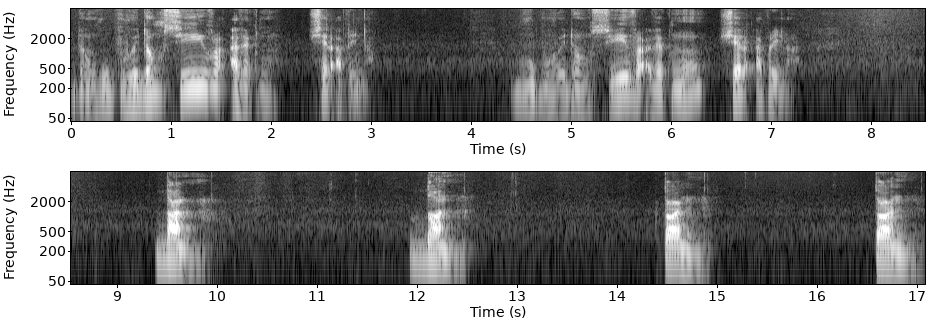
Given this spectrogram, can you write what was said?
Donc vous pouvez donc suivre avec nous, chers apprenants. Vous pouvez donc suivre avec nous, chers apprenants. Donne, donne, tonne, tonne,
